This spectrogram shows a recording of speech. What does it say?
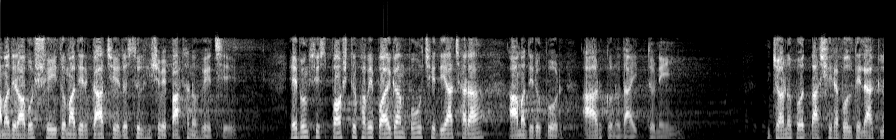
আমাদের অবশ্যই তোমাদের কাছে রসুল হিসেবে পাঠানো হয়েছে। এবং সুস্পষ্টভাবে পয়গাম পৌঁছে দেয়া ছাড়া আমাদের উপর আর কোনো দায়িত্ব নেই। জনপদবাসীরা বলতে লাগল,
